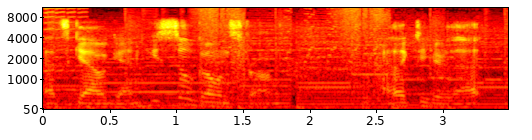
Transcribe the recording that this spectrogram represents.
That's Gau again. He's still going strong. I like to hear that.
